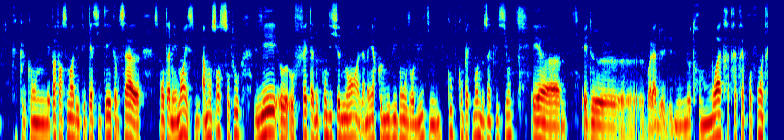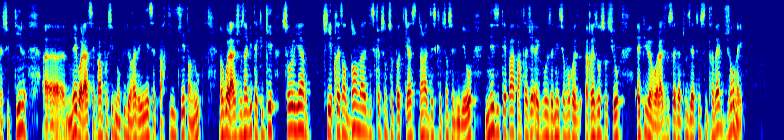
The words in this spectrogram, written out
qu'on n'ait pas forcément d'efficacité comme ça euh, spontanément et à mon sens surtout lié au, fait à notre conditionnement, à la manière comme nous vivons aujourd'hui qui nous coupe complètement de nos intuitions et, euh, et de voilà de, notre moi très très très profond et très subtil. Euh, mais voilà c'est pas impossible non plus de réveiller cette partie qui est en nous. Donc voilà je vous invite à cliquer sur le lien qui est présente dans la description de ce podcast, dans la description de cette vidéo. N'hésitez pas à partager avec vos amis sur vos réseaux sociaux. Et puis ben voilà, je vous souhaite à tous et à tous une très belle journée.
